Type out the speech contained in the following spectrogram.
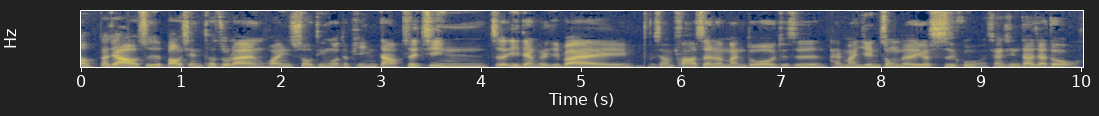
好，大家好，我是保险特助莱恩，欢迎收听我的频道。最近这一两个礼拜，好像发生了蛮多，就是还蛮严重的一个事故，相信大家都有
